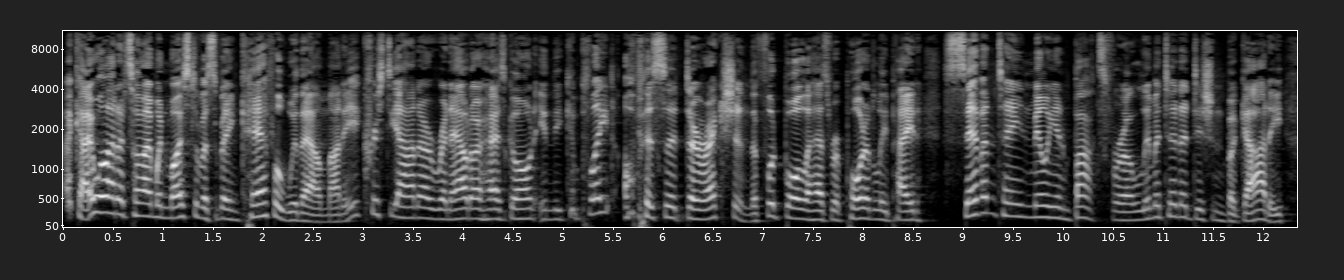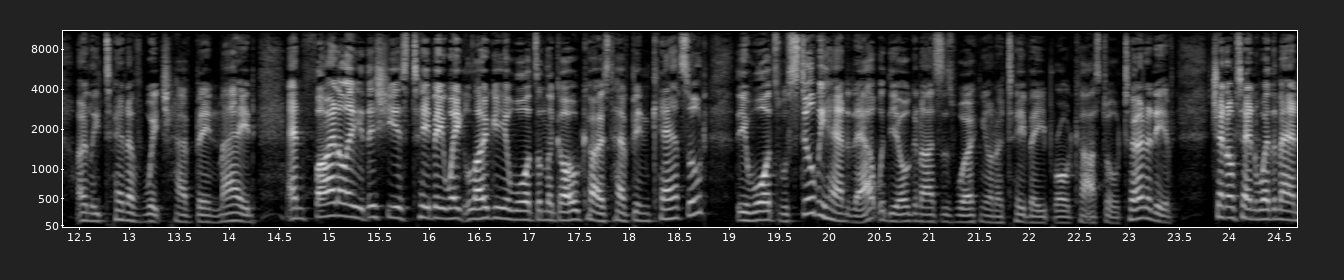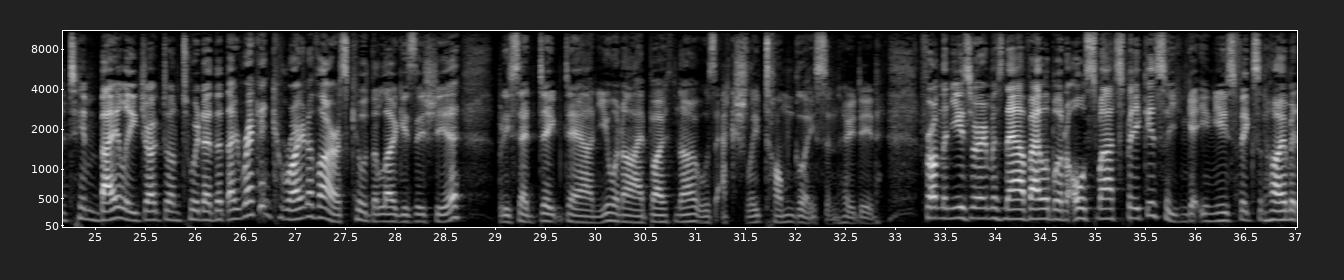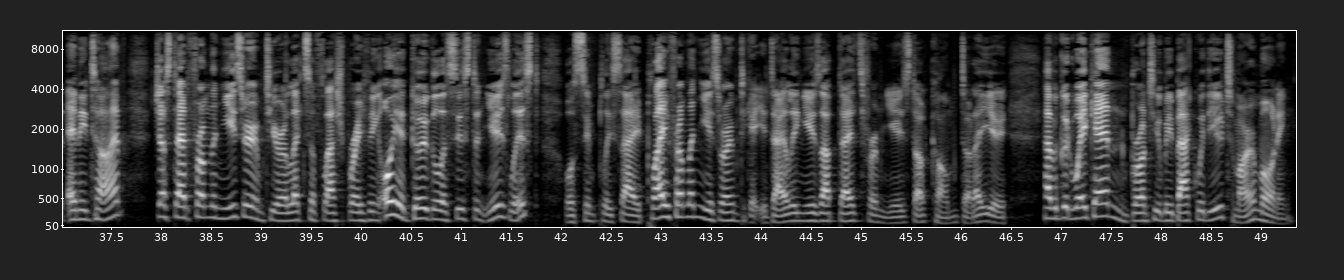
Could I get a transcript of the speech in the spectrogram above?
Okay, well, at a time when most of us are being careful with our money, Cristiano Ronaldo has gone in the complete opposite direction. The footballer has reportedly paid 17 million bucks for a limited edition Bugatti, only 10 of which have been made. And finally, this year's TV Week Logie Awards on the Gold Coast have been cancelled. The awards will still be handed out with the organisers working on a TV broadcast alternative. Channel 10 weatherman Tim Bailey joked on Twitter that they reckon coronavirus killed the Logies this year, but he said deep down, you and I both know it was actually Tom Gleeson who did. From the newsroom is now available on all smart speakers, so you can get your news fix at home at any time. Just add from the newsroom to your Alexa flash briefing or your Google Assistant news list, or simply say play from the newsroom to get your daily news updates from news.com.au. Have a good weekend, and Bronte will be back with you tomorrow morning.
